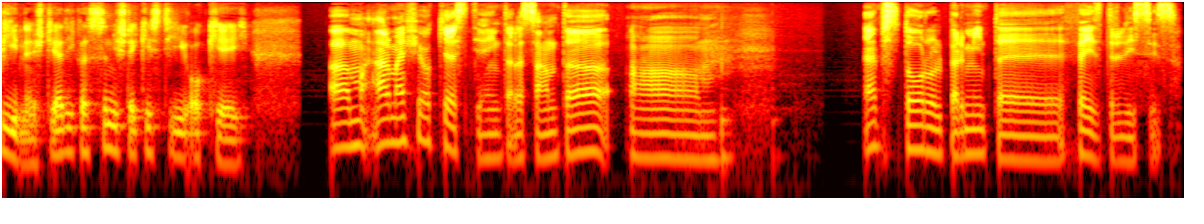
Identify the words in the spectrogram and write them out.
bine, știi? Adică sunt niște chestii ok. Um, ar mai fi o chestie interesantă. Um, App Store-ul permite phased releases,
